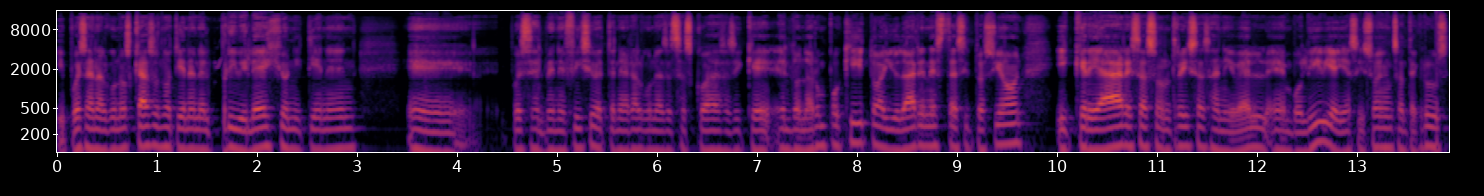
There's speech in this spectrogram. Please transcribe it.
y pues en algunos casos no tienen el privilegio ni tienen eh, pues el beneficio de tener algunas de esas cosas. Así que el donar un poquito, ayudar en esta situación y crear esas sonrisas a nivel en Bolivia y así son en Santa Cruz,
